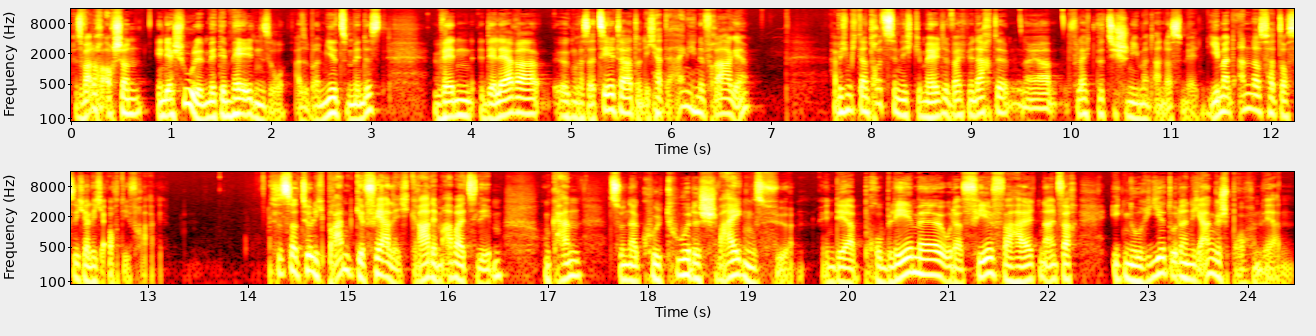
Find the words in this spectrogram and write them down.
Das war doch auch schon in der Schule mit dem Melden so, also bei mir zumindest. Wenn der Lehrer irgendwas erzählt hat und ich hatte eigentlich eine Frage, habe ich mich dann trotzdem nicht gemeldet, weil ich mir dachte, naja, vielleicht wird sich schon jemand anders melden. Jemand anders hat doch sicherlich auch die Frage. Es ist natürlich brandgefährlich, gerade im Arbeitsleben, und kann zu einer Kultur des Schweigens führen, in der Probleme oder Fehlverhalten einfach ignoriert oder nicht angesprochen werden,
